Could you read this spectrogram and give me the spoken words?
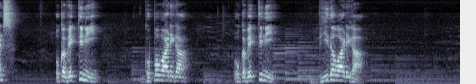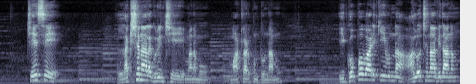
ఫ్రెండ్స్ ఒక వ్యక్తిని గొప్పవాడిగా ఒక వ్యక్తిని బీదవాడిగా చేసే లక్షణాల గురించి మనము మాట్లాడుకుంటున్నాము. ఈ గొప్పవాడికి ఉన్న ఆలోచన విధానం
